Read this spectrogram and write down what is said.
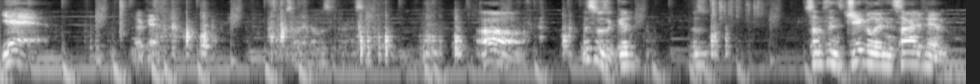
Yeah! Okay. Sorry, that was aggressive. Oh, this was a good. This, something's jiggling inside of him.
